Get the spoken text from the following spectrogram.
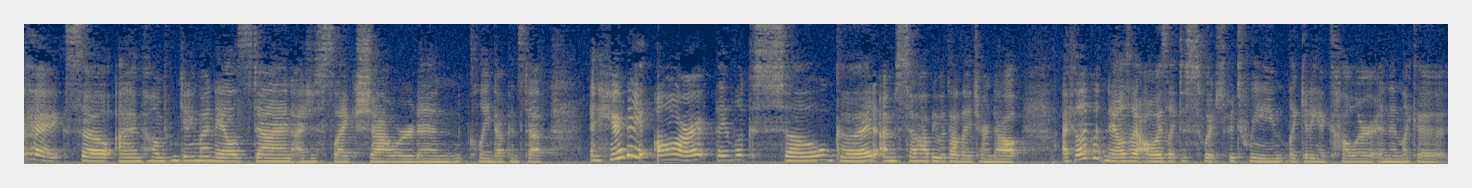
Okay, so I'm home from getting my nails done. I just like showered and cleaned up and stuff. And here they are. They look so good. I'm so happy with how they turned out. I feel like with nails, I always like to switch between like getting a color and then like a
